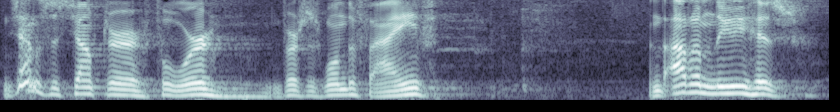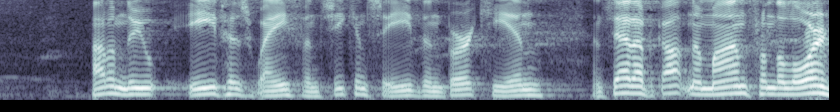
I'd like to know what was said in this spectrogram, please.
In Genesis chapter 4, verses 1 to 5, and Adam knew his Adam knew Eve, his wife, and she conceived and bare Cain, and said, I've gotten a man from the Lord.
